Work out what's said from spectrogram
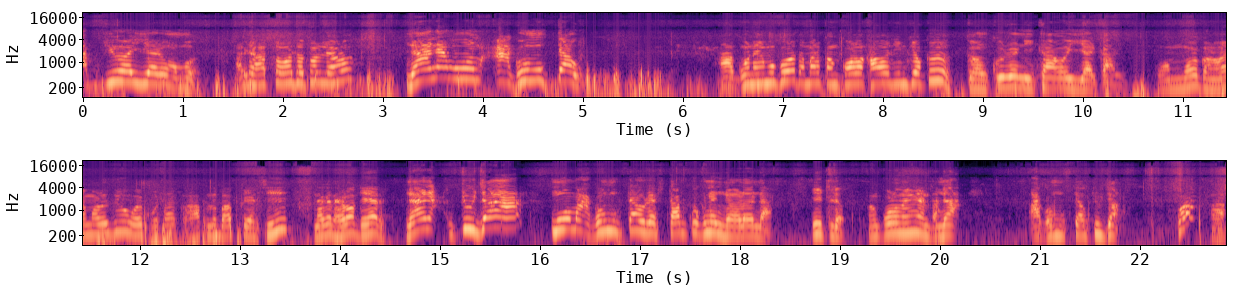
આપજો યાર ઓમ અરે હાફ તો જતો લેવો. ના ના હું આમ આઘો મૂકતા આવું. આગો નહીં મૂકો તમારે કંકોળો ખાવો જેમ કંકોળો કે? કંકુરો નહીં ખાવો યાર કાલ. હોમમાં ઘણોય મળ્યું છું હોય પોતા બાપ પહેરશી ના કે હેડો ઘેર. ના ના તું જા. હું આઘો મૂકતા આવું રસ્તામાં કોકને નળ ના. એટલે. કંકોળો નહીં વેણતા ના. મૂકતા તું જા. હો? હા.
